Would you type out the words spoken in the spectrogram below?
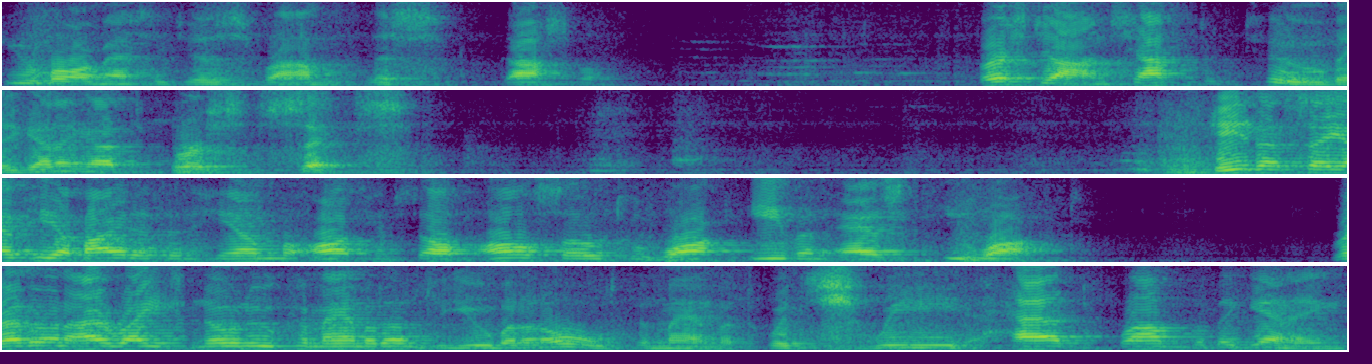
few more messages from this gospel. 1 John chapter 2, beginning at verse 6. He that saith he abideth in him ought himself also to walk even as he walked. Brethren, I write no new commandment unto you, but an old commandment, which we had from the beginning.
